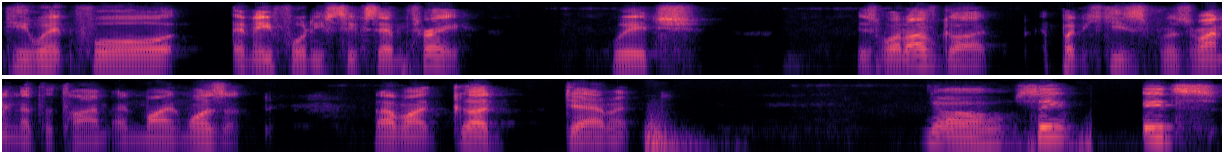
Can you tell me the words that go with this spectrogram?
he went for an E E46 M3, which is what I've got, but his was running at the time and mine wasn't. And I'm like, God damn it. no, see, it's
